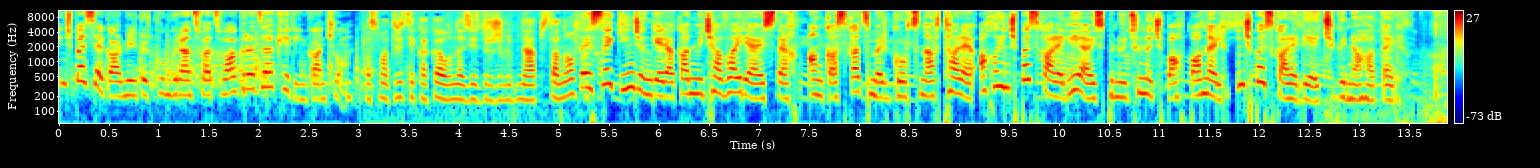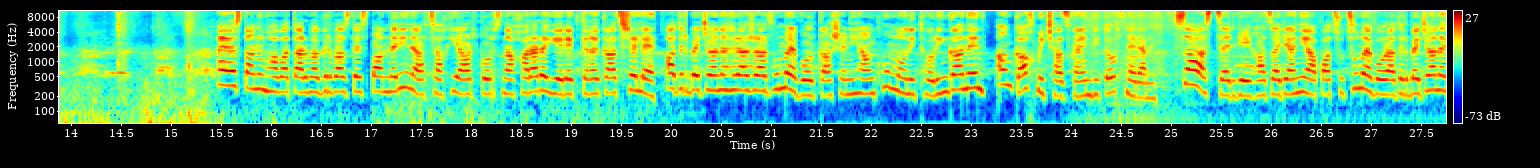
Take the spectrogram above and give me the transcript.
ինչպես է կարմիր գրքում գրանցված վագրը ձակերին կանչում։ посмотрите, какая у нас здесь дружелюбная обстановка. Տեսեք ինչ ընկերական միջավայր է այստեղ։ Անկասկած մեր գործն արդար է։ Ախր ինչպես կարելի է այս բնությունը չպահպանել։ Ինչպես կարելի է չգնահատել։ Հայաստանում հավատարմագրված դեսպաններին Արցախի արտգործնախարարը երեք տեղեկացրել է։ Ադրբեջանը հրաժարվում է, որ Կաշենի հանքում մոնիթորինգ անեն անկախ միջազգային դիտորդները։ Սա ըստ Սերգեյ Ղազարյանի ապացուցում է, որ Ադրբեջանը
